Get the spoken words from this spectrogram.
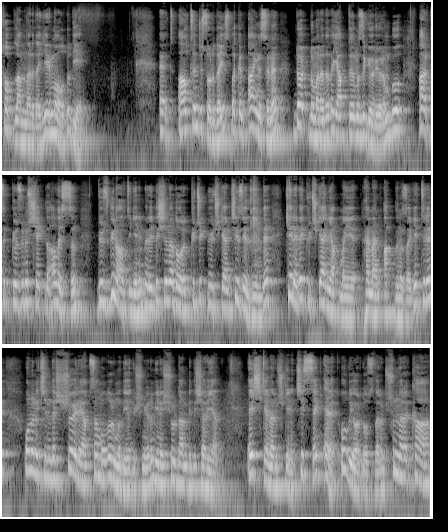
Toplamları da 20 oldu diyelim. Evet 6. sorudayız. Bakın aynısını 4 numarada da yaptığımızı görüyorum. Bu artık gözünüz şekli alışsın. Düzgün altıgenin böyle dışına doğru küçük bir üçgen çizildiğinde kelebek üçgen yapmayı hemen aklınıza getirin. Onun için de şöyle yapsam olur mu diye düşünüyorum. Yine şuradan bir dışarıya eşkenar üçgeni çizsek evet oluyor dostlarım. Şunlara K,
